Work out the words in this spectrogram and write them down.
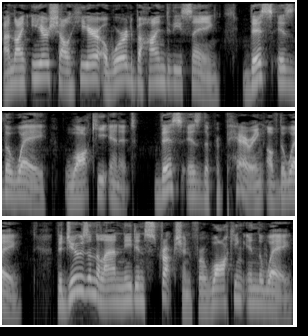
and thine ears shall hear a word behind thee saying, This is the way, walk ye in it. This is the preparing of the way. The Jews in the land need instruction for walking in the way,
